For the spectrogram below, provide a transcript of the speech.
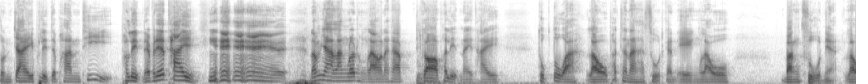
สนใจผลิตภัณฑ์ที่ผลิตในประเทศไทย น้ำยาล้างรถของเรานะครับ ก็ผลิตในไทยทุกตัวเราพัฒนาสูตรกันเองเรา บางสูตรเนี่ยเรา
